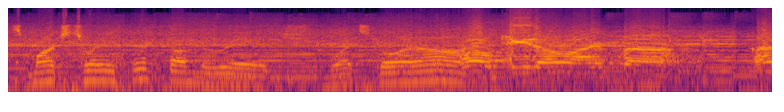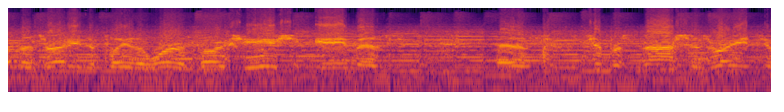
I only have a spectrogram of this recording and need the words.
It's March 25th on the ridge. What's going on? Well, Tito, I'm as ready to play the word association game as as Chipper Snash is ready to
